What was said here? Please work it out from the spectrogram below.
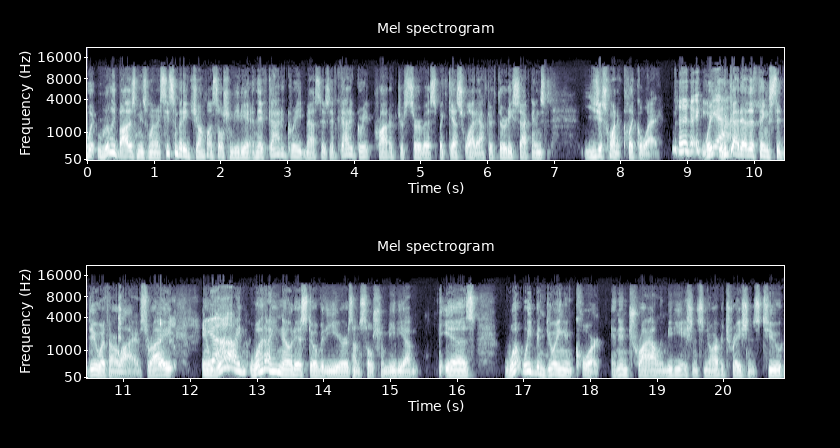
what really bothers me is when I see somebody jump on social media and they've got a great message, they've got a great product or service, but guess what? After 30 seconds, you just want to click away. we, have got other things to do with our lives, right? And yeah. what I what I noticed over the years on social media is what we've been doing in court and in trial and mediations and arbitrations to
